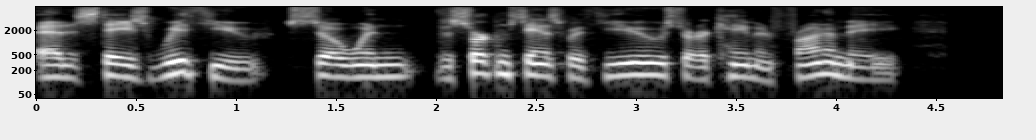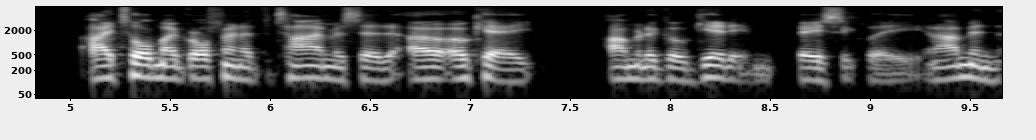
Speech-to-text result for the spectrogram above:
and it stays with you so when the circumstance with you sort of came in front of me i told my girlfriend at the time i said oh, okay i'm going to go get him basically and i'm in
